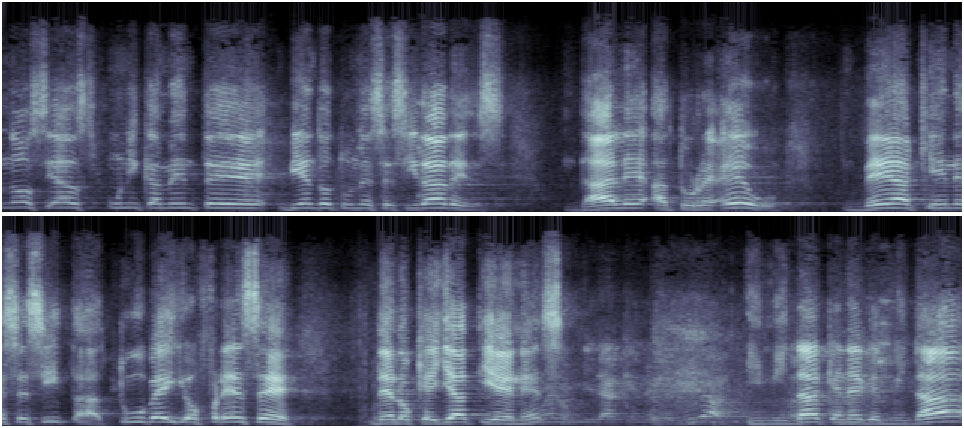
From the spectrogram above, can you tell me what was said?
no, seas únicamente viendo tus necesidades. Dale a tu reu. Ve a quien necesita. Tú ve y ofrece de lo que ya tienes. Y midá que negue midá.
